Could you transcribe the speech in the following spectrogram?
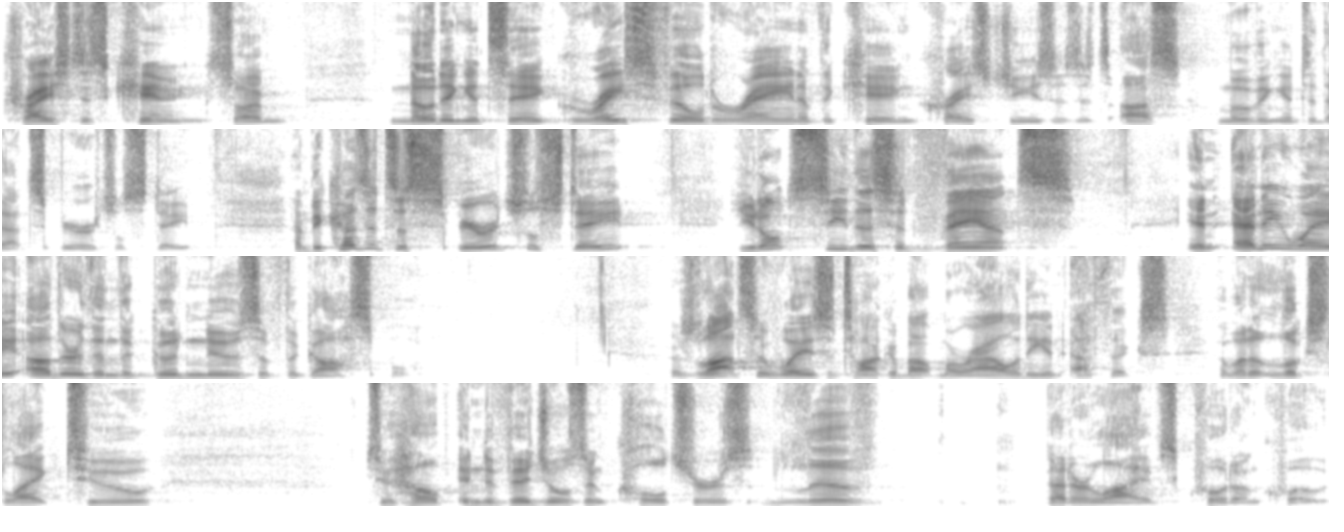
Christ is king. So I'm noting it's a grace filled reign of the king, Christ Jesus. It's us moving into that spiritual state. And because it's a spiritual state, you don't see this advance in any way other than the good news of the gospel. There's lots of ways to talk about morality and ethics and what it looks like to, to help individuals and cultures live better lives, quote unquote.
